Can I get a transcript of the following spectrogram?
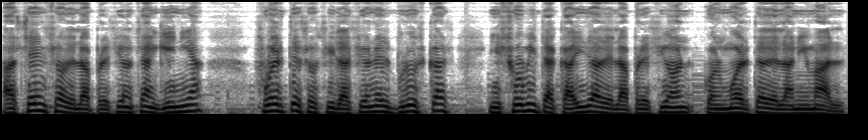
ascenso de la presión sanguínea, fuertes oscilaciones bruscas y súbita caída de la presión con muerte del animal.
